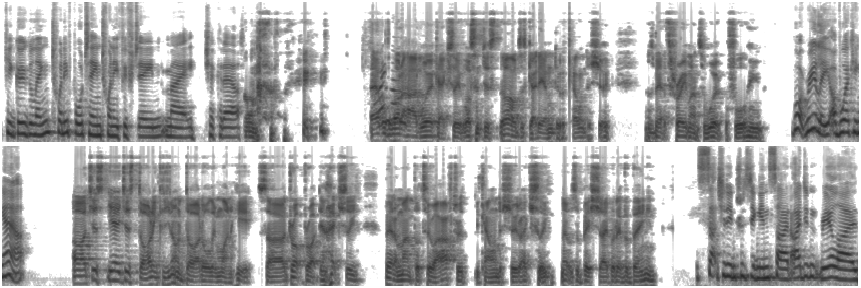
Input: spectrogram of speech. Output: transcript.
if you're Googling 2014, 2015 May, check it out. That was a lot of hard work, actually. It wasn't just, oh, I'll just go down and do a calendar shoot. It was about three months of work beforehand. What, really? Of working out? Oh, just, yeah, just dieting because you don't want to diet all in one hit. So I dropped right down. Actually, about a month or two after the calendar shoot, actually, that was the best shape I'd ever been in such an interesting insight. I didn't realize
